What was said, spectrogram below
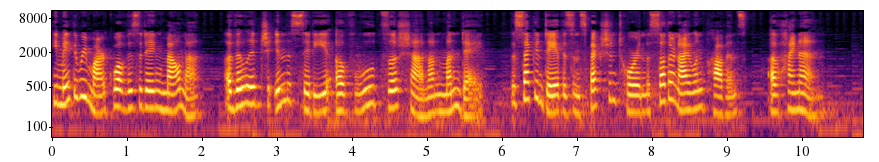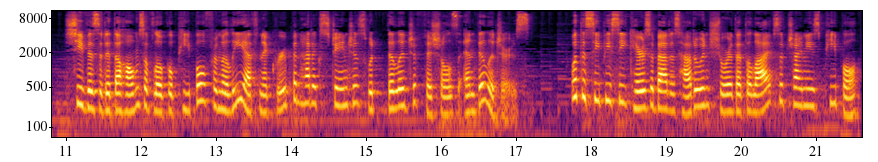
He made the remark while visiting Maona, a village in the city of Wuzhishan on Monday, the second day of his inspection tour in the southern island province of Hainan. Xi visited the homes of local people from the Li ethnic group and had exchanges with village officials and villagers. What the CPC cares about is how to ensure that the lives of Chinese people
